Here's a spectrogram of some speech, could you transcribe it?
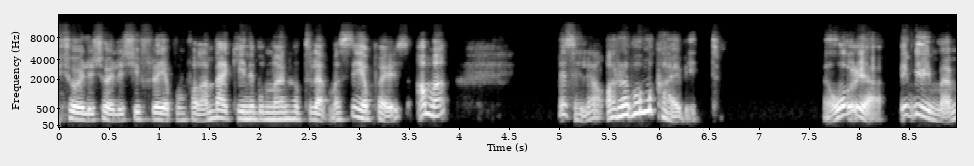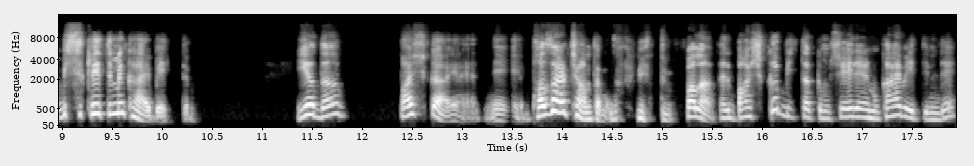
şöyle şöyle şifre yapın falan. Belki yine bunların hatırlatmasını yaparız. Ama mesela arabamı kaybettim. Ne olur ya ne bileyim ben bisikletimi kaybettim. Ya da başka yani pazar çantamı kaybettim falan. Hani başka bir takım şeylerimi kaybettiğimde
